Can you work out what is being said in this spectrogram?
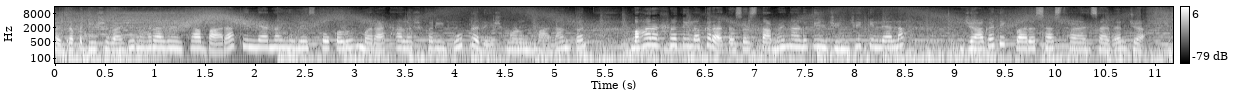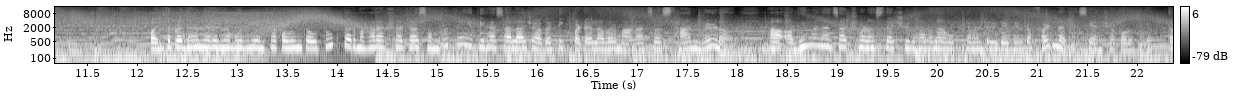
छत्रपती शिवाजी महाराजांच्या बारा किल्ल्यांना युनेस्कोकडून मराठा लष्करी भूप्रदेश म्हणून मानांकन महाराष्ट्रातील अकरा तसंच तामिळनाडूतील जिंजी किल्ल्याला जागतिक वारसा स्थळांचा दर्जा. पंतप्रधान नरेंद्र मोदी यांच्याकडून कौतुक तर महाराष्ट्राच्या समृद्ध इतिहासाला जागतिक पटलावर मानाचं स्थान मिळणं हा अभिमानाचा क्षण असल्याची भावना मुख्यमंत्री देवेंद्र फडणवीस यांच्याकडून व्यक्त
